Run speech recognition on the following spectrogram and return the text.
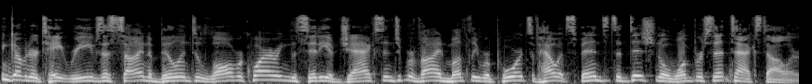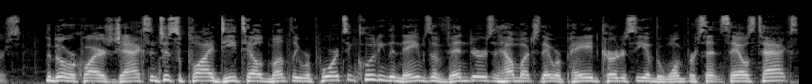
And Governor Tate Reeves has signed a bill into law requiring the city of Jackson to provide monthly reports of how it spends its additional 1% tax dollars. The bill requires Jackson to supply detailed monthly reports, including the names of vendors and how much they were paid courtesy of the 1% sales tax.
